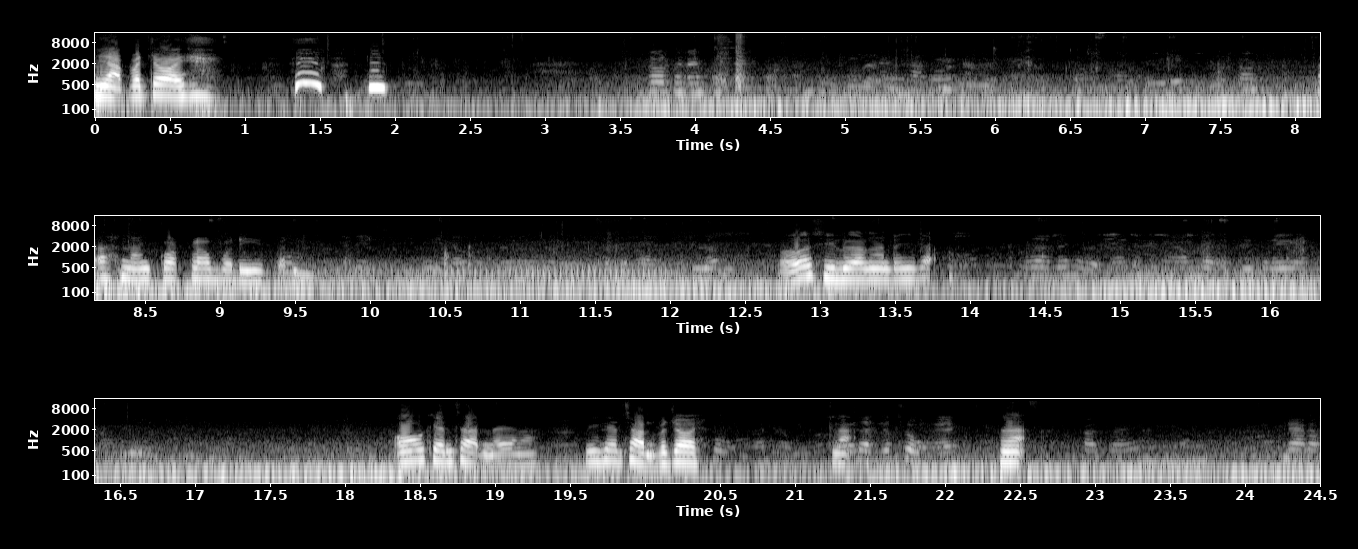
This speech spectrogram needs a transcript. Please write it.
เนี่ยป้าจอย โดนคะแนน อะนางกวักเราบดีปันเออสีเหลืองอันนี้ละอ๋อแขนฉันได้นะมีแขนฉันป้าจอยนะฉันจะส่งไงนะผักไว้ได้แล้ว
